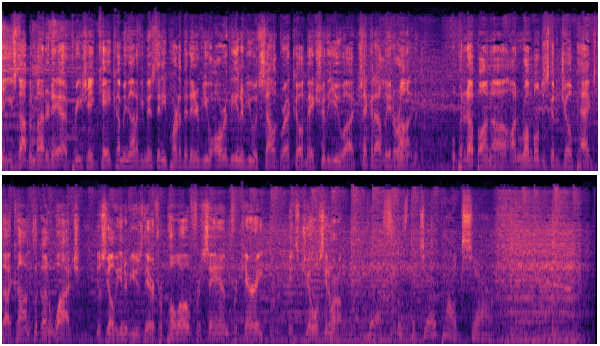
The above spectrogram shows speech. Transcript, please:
Appreciate you stopping by today. I appreciate Kay coming on. If you missed any part of that interview or the interview with Sal Greco, make sure that you uh, check it out later on. We'll put it up on uh, on Rumble. Just go to joepags.com. Click on Watch. You'll see all the interviews there. For Polo, for Sam, for Carrie, it's Joe. We'll see you tomorrow. This is the Joe Pags Show.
